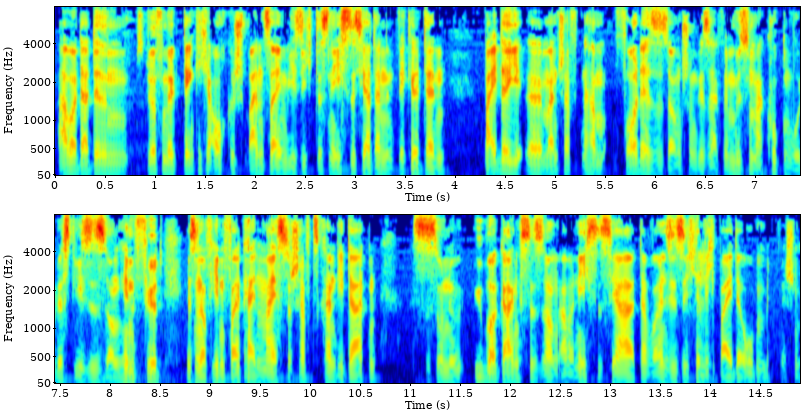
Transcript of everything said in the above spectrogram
Aber da dürfen wir, denke ich, auch gespannt sein, wie sich das nächstes Jahr dann entwickelt, denn beide äh, Mannschaften haben vor der Saison schon gesagt, wir müssen mal gucken, wo das diese Saison hinführt. Wir sind auf jeden Fall keine Meisterschaftskandidaten. Es ist so eine Übergangssaison, aber nächstes Jahr, da wollen sie sicherlich beide oben mitmischen.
